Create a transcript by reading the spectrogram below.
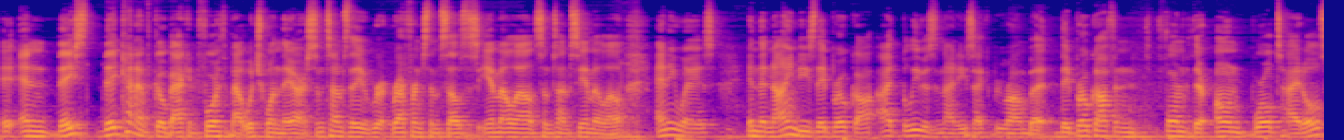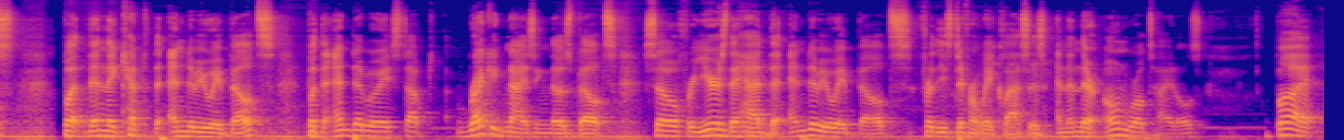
It, and they they kind of go back and forth about which one they are. Sometimes they re- reference themselves as EMLL, and sometimes CMLL. Anyways, in the '90s, they broke off. I believe it was the '90s. I could be wrong, but they broke off and formed their own world titles. But then they kept the NWA belts, but the NWA stopped recognizing those belts. So for years they had the NWA belts for these different weight classes and then their own world titles. But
